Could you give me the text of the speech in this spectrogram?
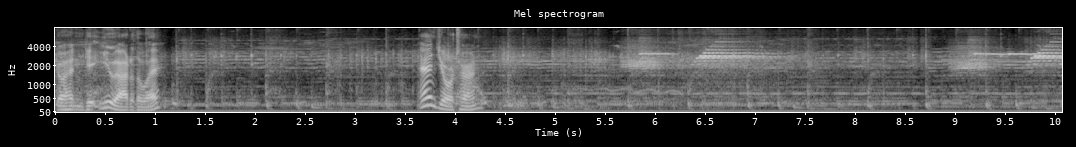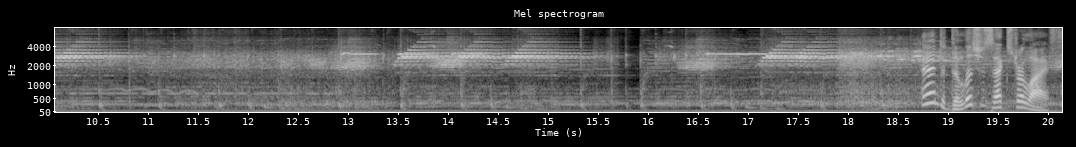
Go ahead and get you out of the way. And your turn. And a delicious extra life.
